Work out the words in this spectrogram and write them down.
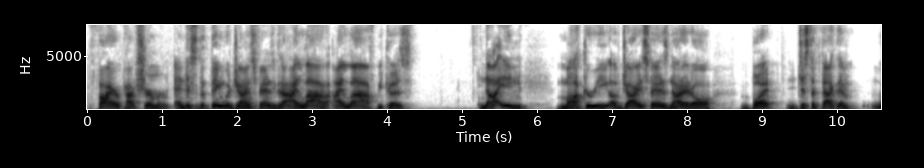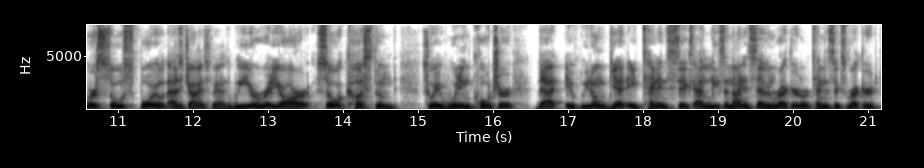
fire Pat Shurmur, and this is the thing with Giants fans, because I laugh, I laugh because not in mockery of Giants fans, not at all, but just the fact that we're so spoiled as Giants fans. We already are so accustomed to a winning culture that if we don't get a 10 and 6, at least a 9 and 7 record or 10 and 6 record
